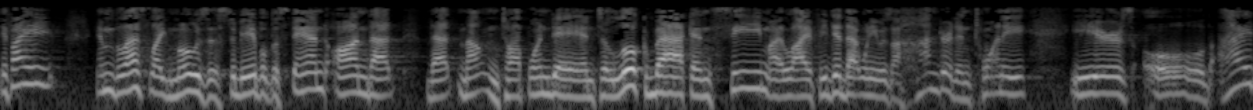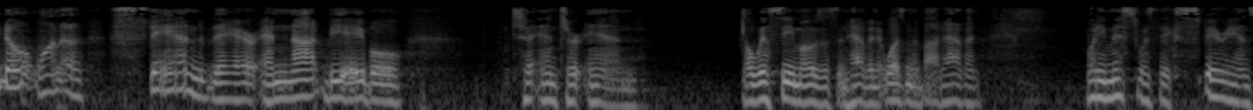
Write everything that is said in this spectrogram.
if I am blessed like Moses to be able to stand on that, that mountaintop one day and to look back and see my life. He did that when he was 120 years old. I don't want to stand there and not be able to enter in Oh, we'll see Moses in heaven. It wasn't about heaven. What he missed was the experience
